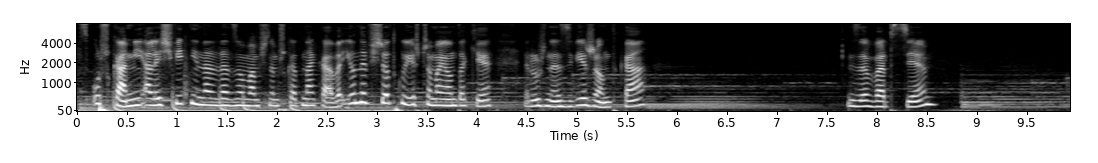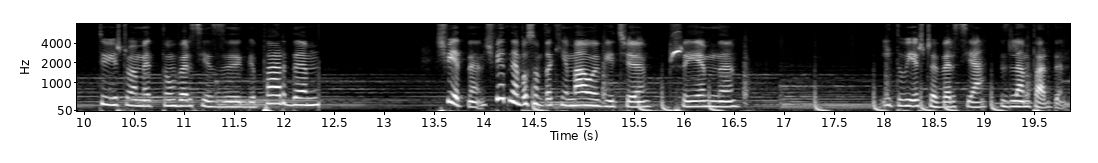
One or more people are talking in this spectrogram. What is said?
z uszkami, ale świetnie nadadzą Wam się na przykład na kawę. I one w środku jeszcze mają takie różne zwierzątka. Zobaczcie. Tu jeszcze mamy tą wersję z gepardem. Świetne, świetne, bo są takie małe, wiecie, przyjemne. I tu jeszcze wersja z lampardem.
